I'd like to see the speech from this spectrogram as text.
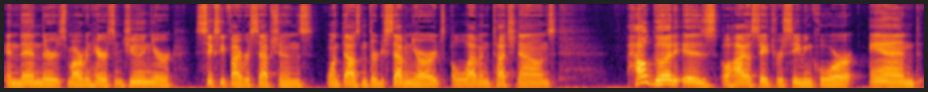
And then there's Marvin Harrison Jr., 65 receptions, 1,037 yards, 11 touchdowns. How good is Ohio State's receiving corps? And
